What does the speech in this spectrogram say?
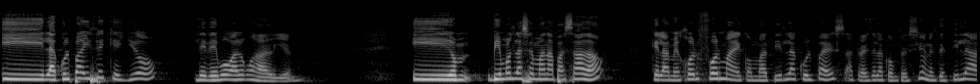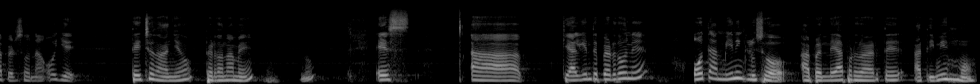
Y la culpa dice que yo le debo algo a alguien. Y um, vimos la semana pasada que la mejor forma de combatir la culpa es a través de la confesión, es decirle a la persona, oye, te he hecho daño, perdóname. ¿no? Es que alguien te perdone o también incluso aprender a perdonarte a ti mismo.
